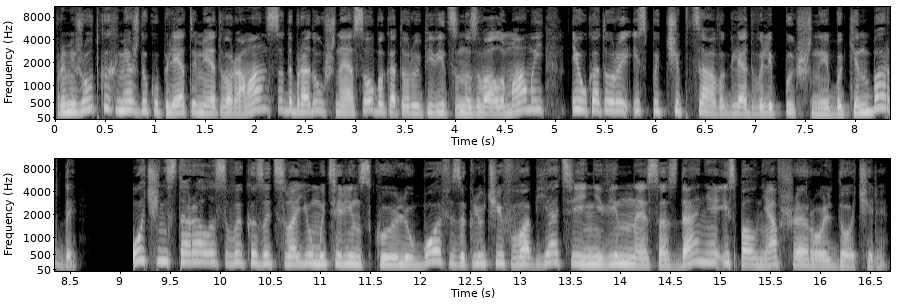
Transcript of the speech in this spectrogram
промежутках между куплетами этого романса добродушная особа, которую певица называла мамой и у которой из-под чепца выглядывали пышные бакенбарды, очень старалась выказать свою материнскую любовь, заключив в объятии невинное создание, исполнявшее роль дочери.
